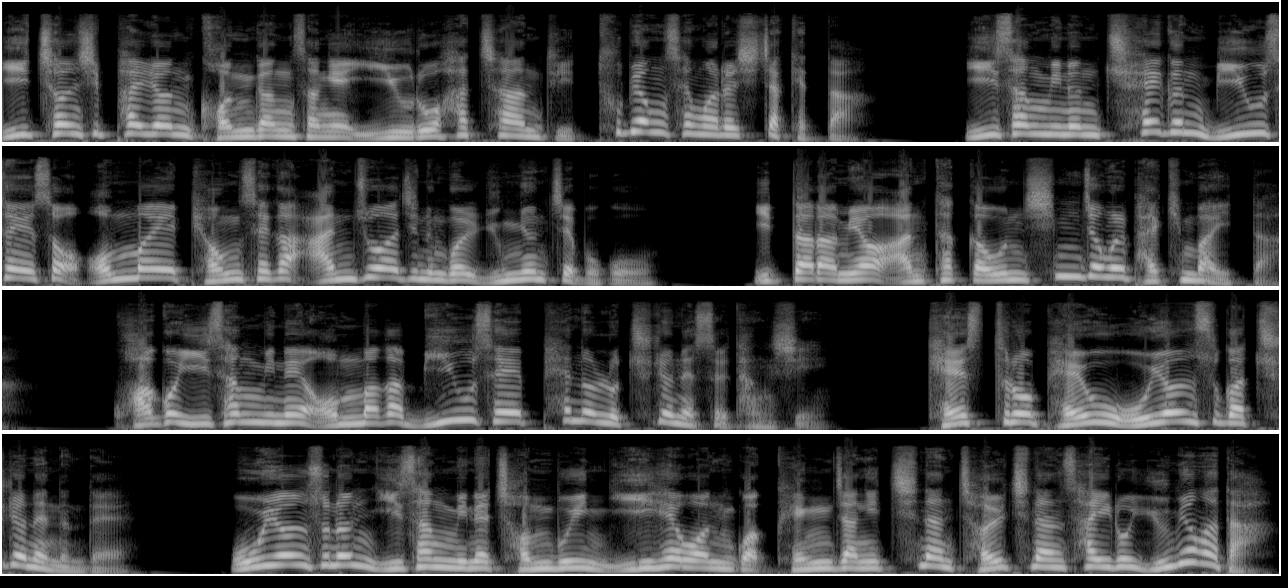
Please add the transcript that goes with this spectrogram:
2018년 건강상의 이유로 하차한 뒤 투병 생활을 시작했다. 이상민은 최근 미우새에서 엄마의 병세가 안 좋아지는 걸 6년째 보고 잇따라며 안타까운 심정을 밝힌 바 있다. 과거 이상민의 엄마가 미우새 패널로 출연했을 당시 게스트로 배우 오연수가 출연했는데 오연수는 이상민의 전부인 이혜원과 굉장히 친한 절친한 사이로 유명하다.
